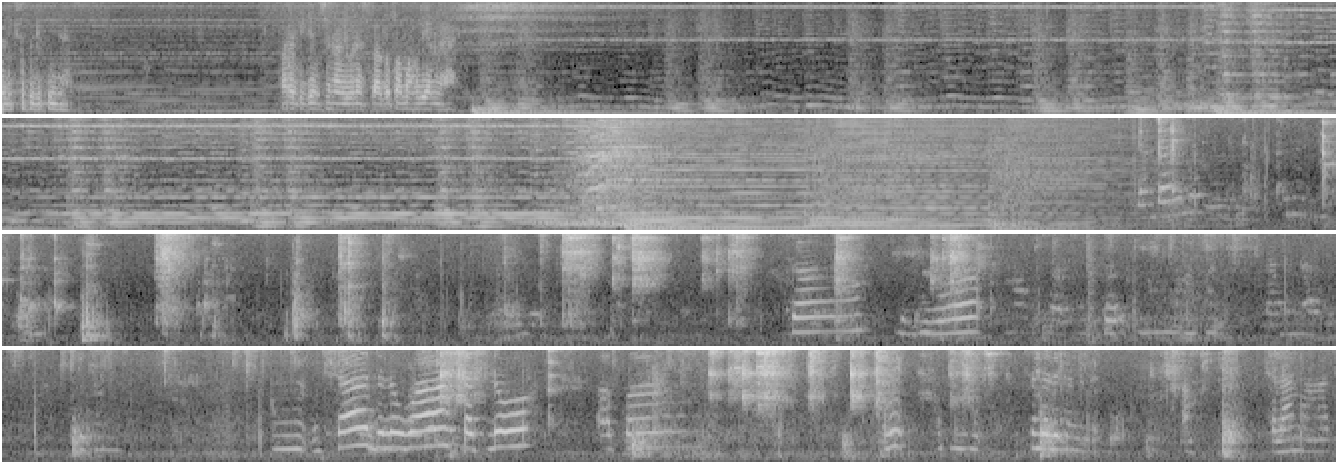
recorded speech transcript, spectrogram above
Kailangan ko na makabalik sa Pilipinas. Para bigyan siya ng lunas bago pa mahuli isa, dalawa, tatlo, apat. Wait, sandali. Sandali, sandali. Ah, salamat.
